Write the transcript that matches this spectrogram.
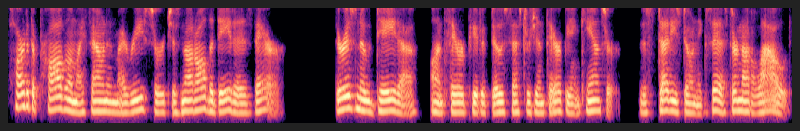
part of the problem I found in my research is not all the data is there. There is no data on therapeutic dose estrogen therapy in cancer. The studies don't exist. They're not allowed.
